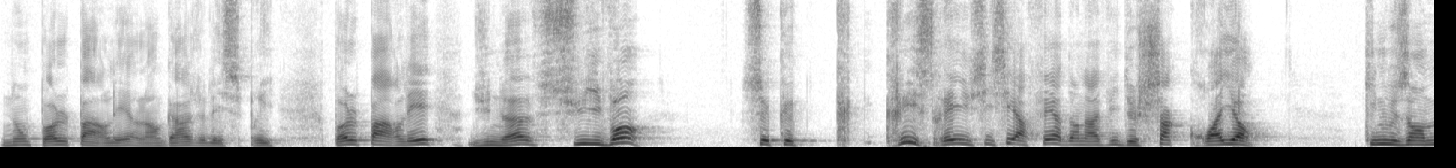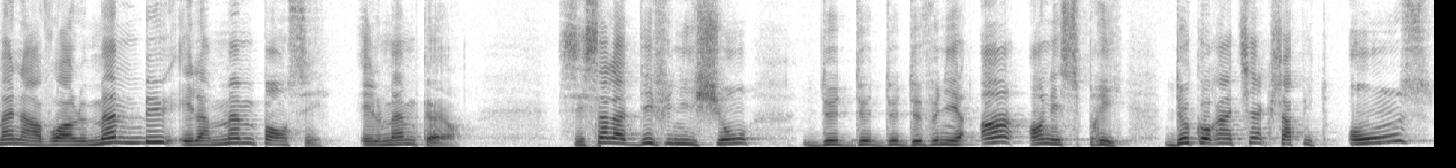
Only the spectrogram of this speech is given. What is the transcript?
Non, Paul parlait un langage de l'esprit. Paul parlait d'une œuvre suivant ce que Christ réussissait à faire dans la vie de chaque croyant qui nous emmène à avoir le même but et la même pensée et le même cœur. C'est ça la définition de, devenir un en esprit. De Corinthiens chapitre 11,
